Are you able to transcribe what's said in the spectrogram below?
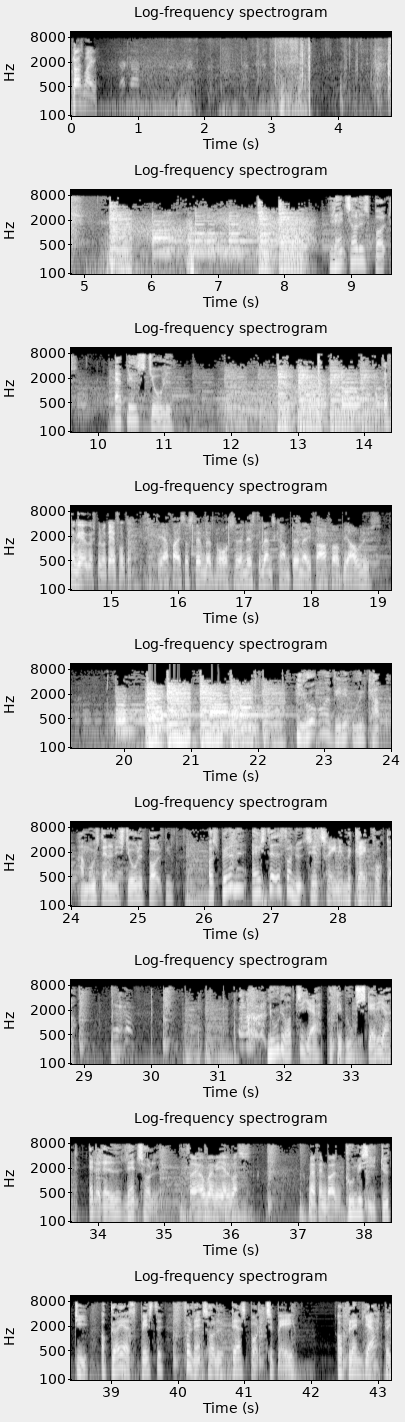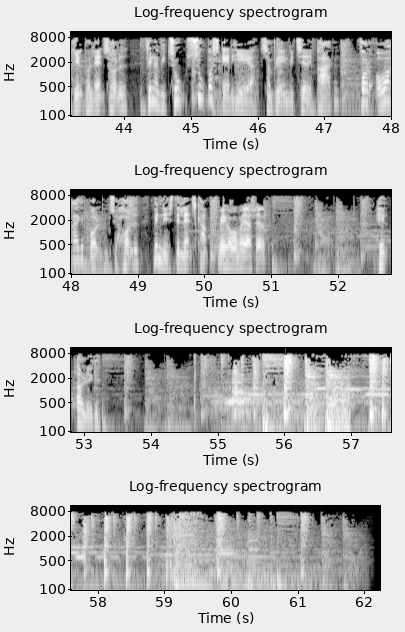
Klar, Smeichel? Jeg er klar. Landsholdets bold er blevet stjålet. Det fungerer jo ikke at spille med grebfrugter. Det er faktisk så slemt, at vores øh, næste landskamp den er i fare for at blive aflyst. I håb om at vinde uden kamp har modstanderne stjålet bolden, og spillerne er i stedet for nødt til at træne med grebfrugter. Nu er det op til jer på DBU's skattejagt at redde landsholdet. Så jeg håber, at vi hjælper os med at finde bolden. Kun hvis I er dygtige og gør jeres bedste, får landsholdet deres bold tilbage. Og blandt jer, der hjælper landsholdet, finder vi to superskattejæger, som bliver inviteret i parken for at overrække bolden til holdet ved næste landskamp. Vi håber på jeres hjælp. Held og lykke.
